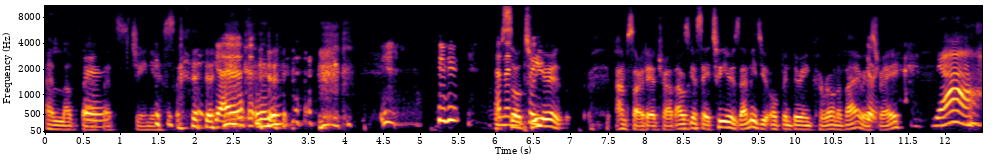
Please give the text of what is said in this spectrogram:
I love that. Fair. That's genius. Yeah. And then, so so two you- years. I'm sorry to interrupt. I was gonna say two years. That means you opened during coronavirus, right? Yeah.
